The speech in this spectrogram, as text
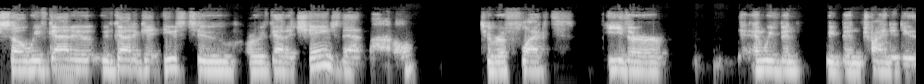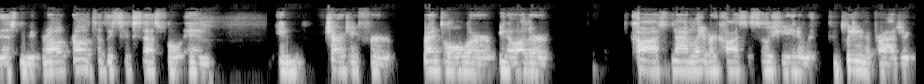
So we've got to we've got to get used to, or we've got to change that model to reflect either. And we've been we've been trying to do this, and we've been relatively successful in in charging for rental or you know other costs, non labor costs associated with completing the project.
